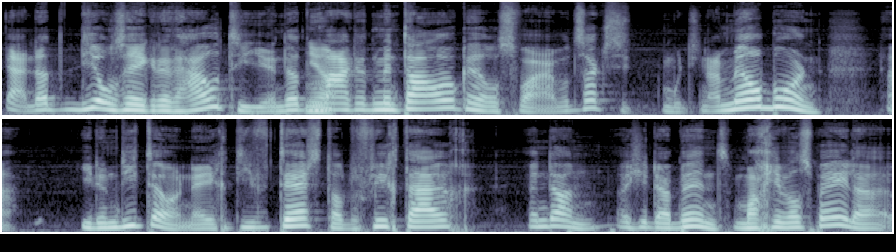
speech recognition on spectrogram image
Ja, dat, die onzekerheid houdt hij. En dat Ja. maakt het mentaal ook heel zwaar. Want straks moet hij naar Melbourne. Ja, idem dito, negatieve test, op het vliegtuig. En dan, als je daar bent, mag je wel spelen.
